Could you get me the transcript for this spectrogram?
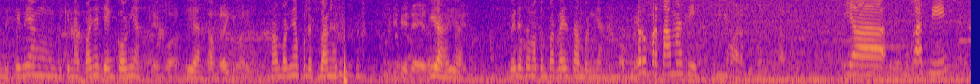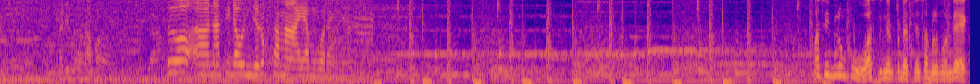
Di sini yang bikin apanya jengkolnya. Jengkol. Iya. Sambalnya gimana? Sambalnya pedas banget. Jadi beda ya? Iya, iya. Beda sama tempat lain sambalnya. Baru pertama sih. Ini gimana Bu baru pertama? Ya suka sih. Bu tadi pesan apa? Itu eh, nasi daun jeruk sama ayam gorengnya. Masih belum puas dengan pedasnya sambal ngondek?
